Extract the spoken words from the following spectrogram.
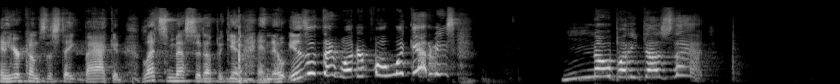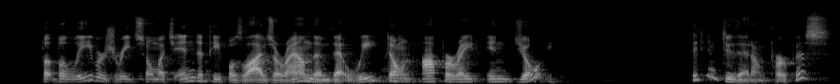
And here comes the steak back and let's mess it up again. And no, isn't that wonderful? Look at him. He's, Nobody does that. But believers read so much into people's lives around them that we don't operate in joy. They didn't do that on purpose.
